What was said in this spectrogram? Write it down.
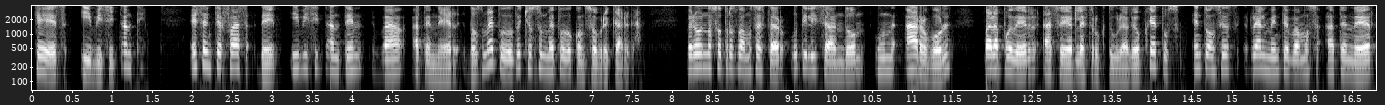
que es eVisitante. Esa interfaz de eVisitante va a tener dos métodos. De hecho es un método con sobrecarga. Pero nosotros vamos a estar utilizando un árbol para poder hacer la estructura de objetos. Entonces realmente vamos a tener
